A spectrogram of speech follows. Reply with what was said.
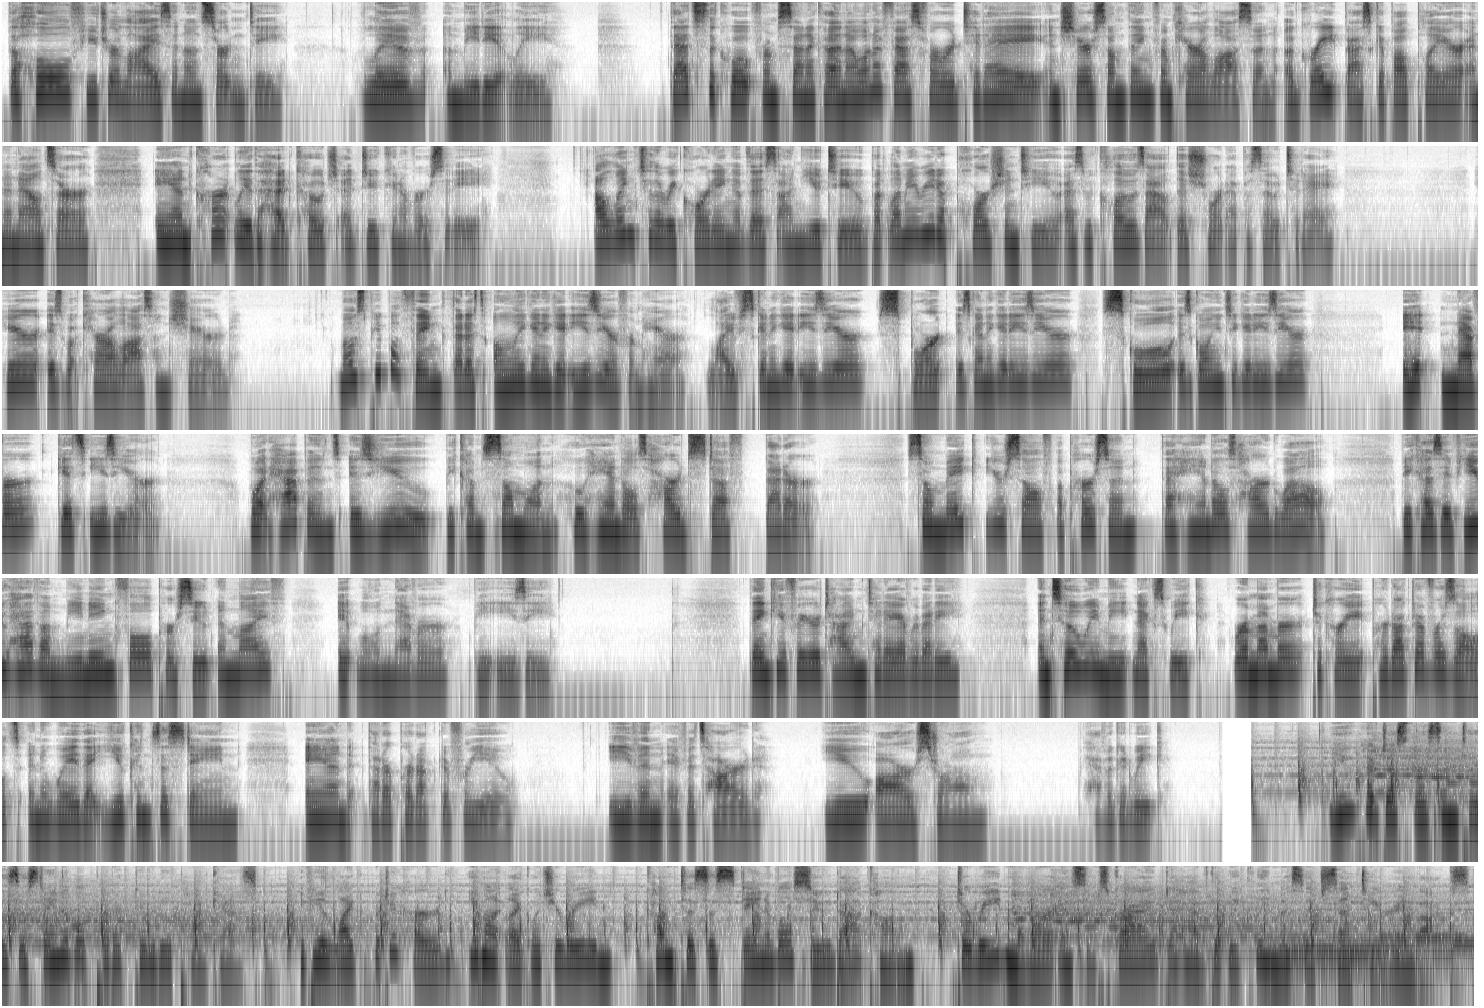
The whole future lies in uncertainty. Live immediately. That's the quote from Seneca, and I want to fast forward today and share something from Kara Lawson, a great basketball player and announcer, and currently the head coach at Duke University. I'll link to the recording of this on YouTube, but let me read a portion to you as we close out this short episode today. Here is what Kara Lawson shared. Most people think that it's only going to get easier from here. Life's going to get easier, sport is going to get easier, school is going to get easier. It never gets easier. What happens is you become someone who handles hard stuff better. So make yourself a person that handles hard well. Because if you have a meaningful pursuit in life, it will never be easy. Thank you for your time today, everybody. Until we meet next week, remember to create productive results in a way that you can sustain and that are productive for you, even if it's hard. You are strong. Have a good week. You have just listened to the Sustainable Productivity Podcast. If you liked what you heard, you might like what you read. Come to sustainablesue.com to read more and subscribe to have the weekly message sent to your inbox.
